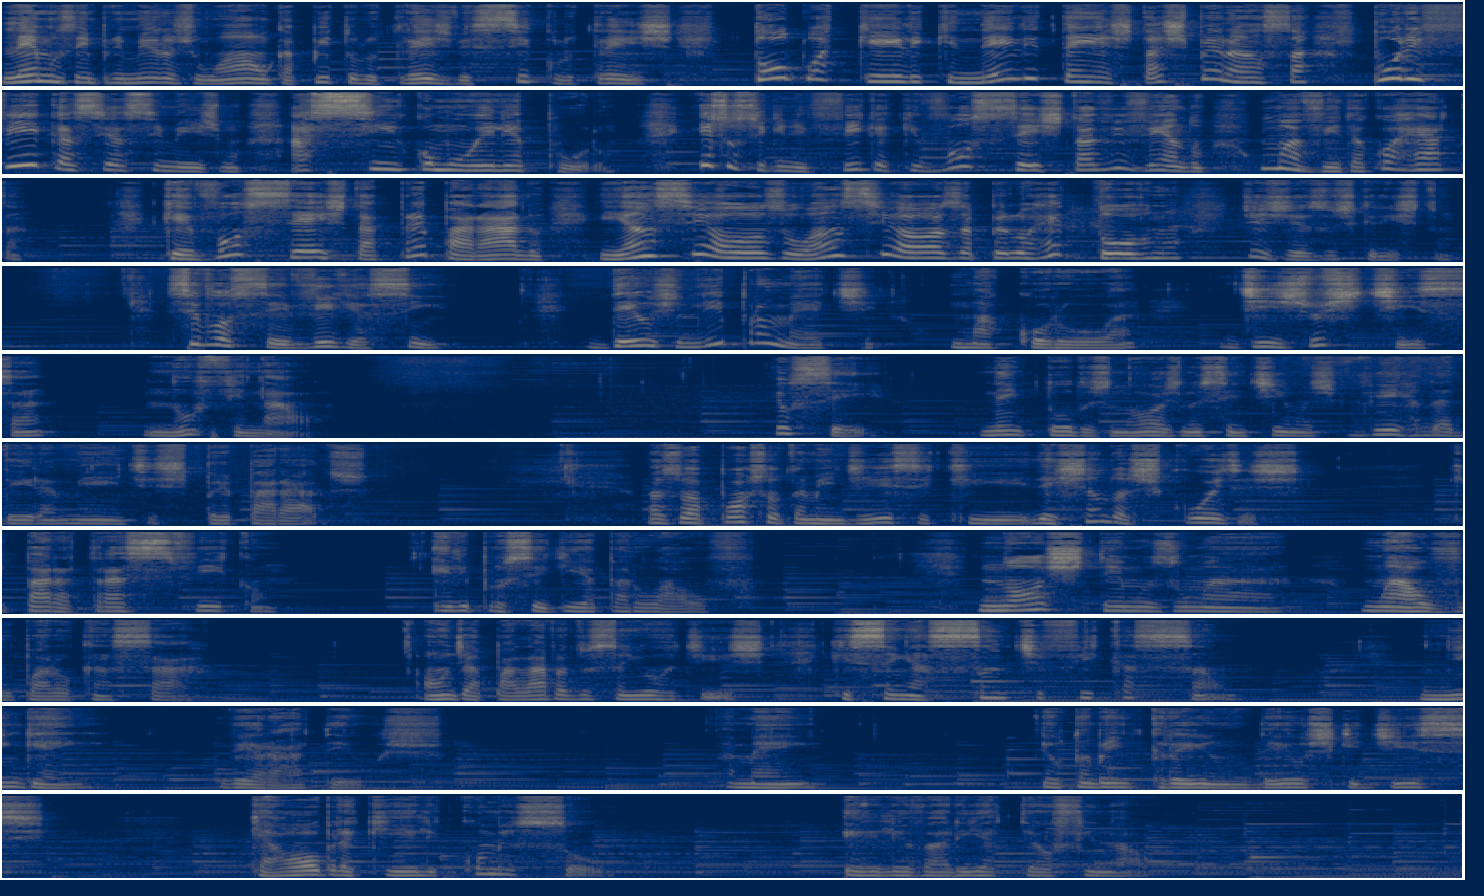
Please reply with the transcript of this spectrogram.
Lemos em 1 João, capítulo 3, versículo 3, todo aquele que nele tem esta esperança purifica-se a si mesmo, assim como ele é puro. Isso significa que você está vivendo uma vida correta que você está preparado e ansioso, ansiosa pelo retorno de Jesus Cristo. Se você vive assim, Deus lhe promete uma coroa de justiça no final. Eu sei, nem todos nós nos sentimos verdadeiramente preparados. Mas o apóstolo também disse que, deixando as coisas que para trás ficam, ele prosseguia para o alvo. Nós temos uma, um alvo para alcançar, onde a palavra do Senhor diz que sem a santificação ninguém verá a Deus. Amém. Eu também creio no Deus que disse que a obra que ele começou, ele levaria até o final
